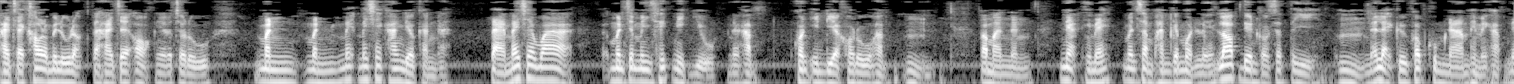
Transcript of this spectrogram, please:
หายใจเข้าเราไม่รู้หรอกแต่หายใจออกเนี่ยเราจะรู้ มันมันไม่ไม่ใช่ข้างเดียวกันนะ แต่ไม่ใช่ว่ามันจะมีเทคนิคอยู่นะครับ คนอินเดียเขารู้ครับ อืม ประมาณนั้น เนี่ยเห็นไหมมันสัมพันธ์กันหมดเลย รอบเดือนของสตรีอืมนั่นแหละคือควบคุมน้ำเห็นไหมครับ ใน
